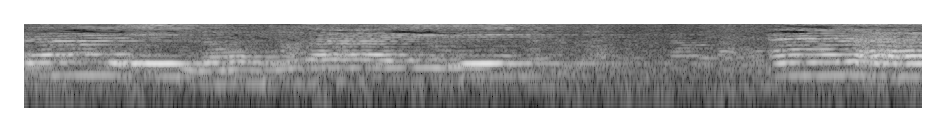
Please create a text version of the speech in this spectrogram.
ใจหลงไหลอะไร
